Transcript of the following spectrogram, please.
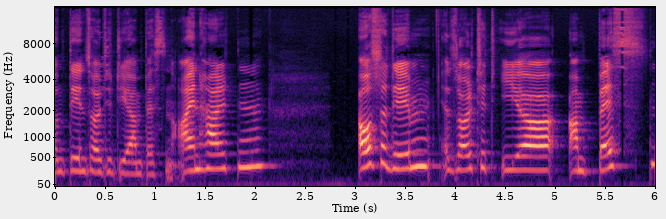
und den solltet ihr am besten einhalten. Außerdem solltet ihr am besten,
